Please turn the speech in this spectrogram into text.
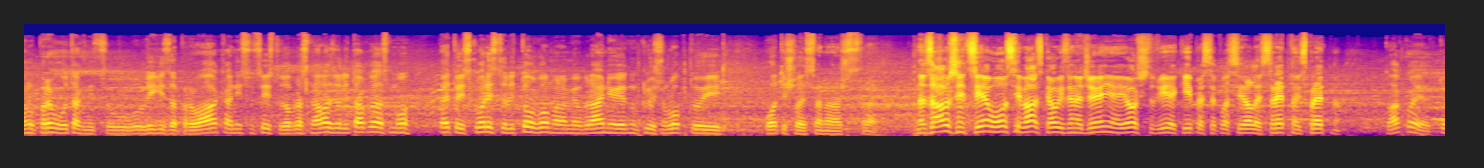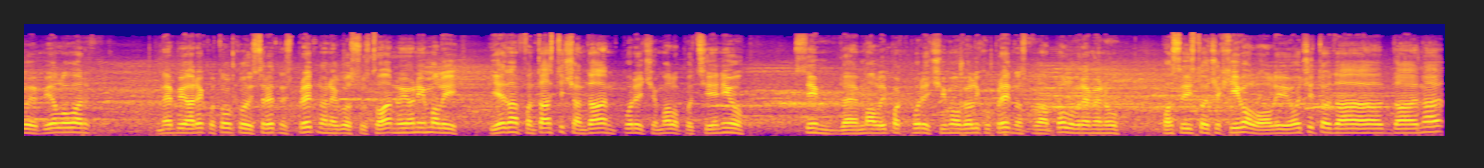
onu prvu utakmicu u Ligi za prvaka, nisu se isto dobro snalazili, tako da smo eto, iskoristili to, golman nam je obranio jednu ključnu loptu i otišlo je sve na našu stranu. Na završnici, evo, osim vas kao iznenađenje, još dvije ekipe se plasirale sretno i spretno. Tako je, tu je Bjelovar, ne bi ja rekao toliko sretno i spretno, nego su stvarno i oni imali jedan fantastičan dan, Poreć je malo pocijenio, s tim da je malo ipak Poreć imao veliku prednost na poluvremenu, pa se isto očekivalo, ali očito da, da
